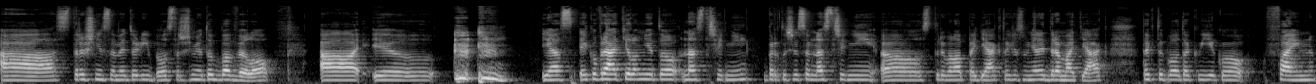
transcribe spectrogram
a strašně se mi to líbilo, strašně mě to bavilo a uh, já, jako vrátilo mě to na střední, protože jsem na střední uh, studovala pediák, takže jsme měli dramaťák, tak to bylo takový jako fajn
